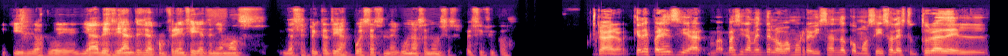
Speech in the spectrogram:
Y los de, ya desde antes de la conferencia ya teníamos las expectativas puestas en algunos anuncios específicos. Claro, ¿qué les parece si básicamente lo vamos revisando como se hizo la estructura del,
